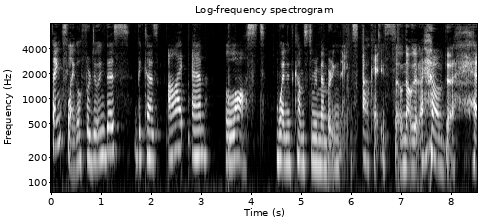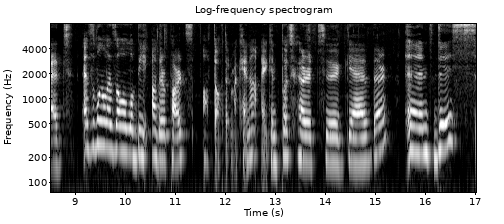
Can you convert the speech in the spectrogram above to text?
thanks Lego for doing this because I am lost when it comes to remembering names. Okay, so now that I have the head as well as all of the other parts of Dr. McKenna, I can put her together. And this,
